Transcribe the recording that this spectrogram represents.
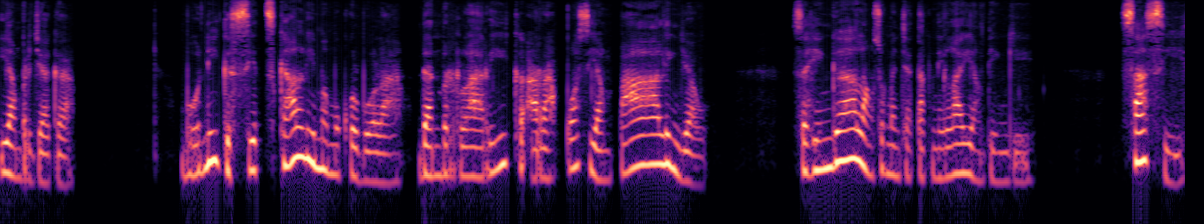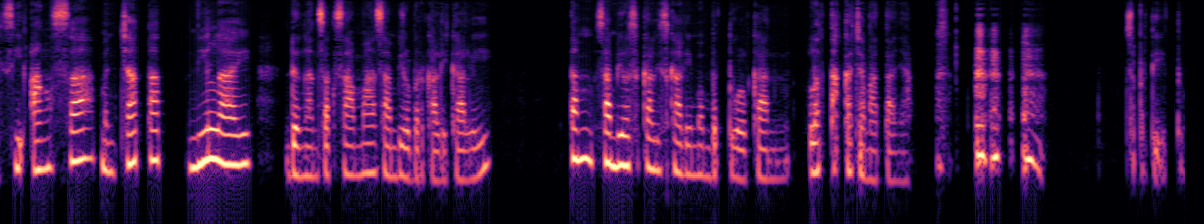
yang berjaga. Boni gesit sekali memukul bola dan berlari ke arah pos yang paling jauh sehingga langsung mencetak nilai yang tinggi. Sasi, si angsa mencatat nilai dengan seksama sambil berkali-kali, sambil sekali-sekali membetulkan letak kacamatanya. Seperti itu.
